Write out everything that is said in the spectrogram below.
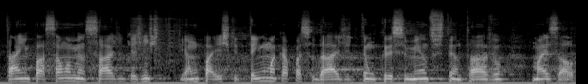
está em passar uma mensagem que a gente é um país que tem uma capacidade de ter um crescimento sustentável mais alto.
